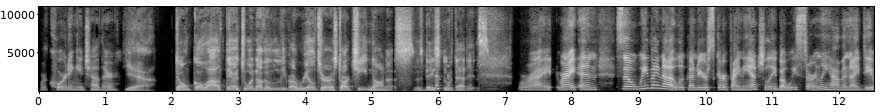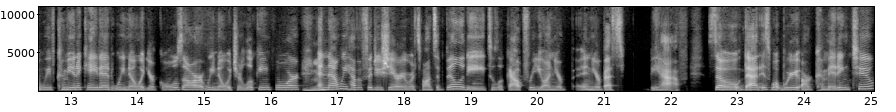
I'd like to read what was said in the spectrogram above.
We're courting each other. Yeah. Don't go out there to another le- a realtor and start cheating on us. Is basically what that is. Right, right. And so we might not look under your skirt financially, but we certainly have an idea. We've communicated, we know what your goals are, we know what you're looking for, Mhm. and now we have a fiduciary responsibility to look out for you on your in your best behalf. So that is what we are committing to.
